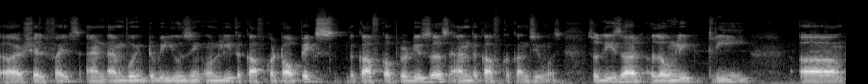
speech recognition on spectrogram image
uh, shell files and I'm going to be using only the Kafka topics, the Kafka producers and the Kafka consumers. So these are the only three uh,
